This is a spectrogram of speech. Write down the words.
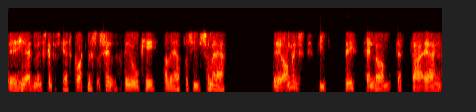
her er et menneske, der skal have det godt med sig selv. Det er okay at være præcis, som man er. Øh, omvendelsesterapi, det handler om, at der er en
